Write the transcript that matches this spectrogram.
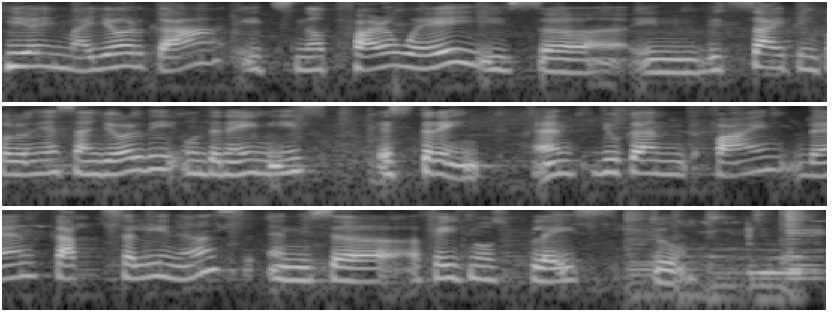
here in Mallorca. It's not far away. It's uh, in this site in Colonia Sant Jordi and the name is Es Trenc. And you can find then Cap Salinas and it's a, a famous place too.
